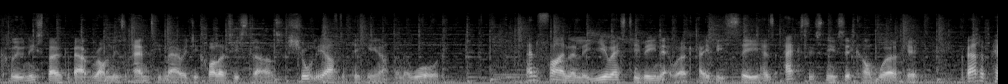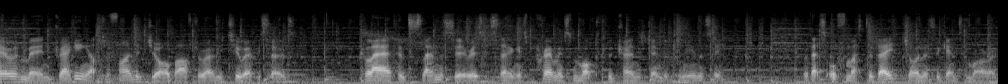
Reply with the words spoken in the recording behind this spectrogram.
Clooney spoke about Romney's anti-marriage equality stance shortly after picking up an award. And finally, US TV network ABC has axed its new sitcom Work It about a pair of men dragging up to find a job after only two episodes. GLAAD had slammed the series, saying its premise mocked the transgender community. But that's all from us today. Join us again tomorrow.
